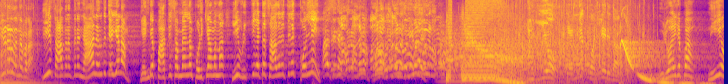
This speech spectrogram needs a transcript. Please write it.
ലീഡർ തന്നെ പറ ഈ സാധനത്തിന് ഞാൻ എന്ത് ചെയ്യണം? എന്റെ പാർട്ടി സമ്മേളനം പൊളിക്കാമെന്ന ഈ വൃത്തികെട്ട സാധനത്തിനെ കൊല്ലി. അയ്യോ എന്നെ കൊല്ലരുതാ. ഗുരുവായൂരപ്പ നീയോ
